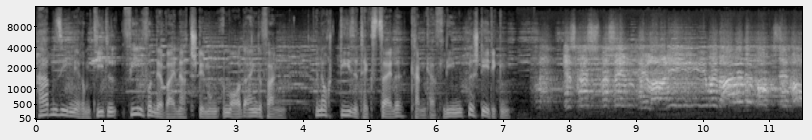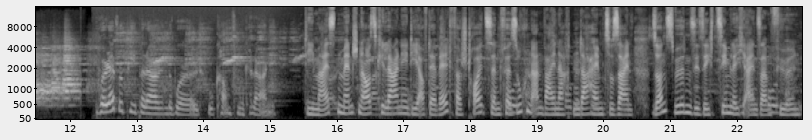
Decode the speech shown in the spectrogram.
haben sie in ihrem Titel viel von der Weihnachtsstimmung am Ort eingefangen. Denn auch diese Textzeile kann Kathleen bestätigen. Wherever people are in the world who come from Killarney, die meisten Menschen aus Killarney, die auf der Welt verstreut sind, versuchen an Weihnachten daheim zu sein. Sonst würden sie sich ziemlich einsam fühlen.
